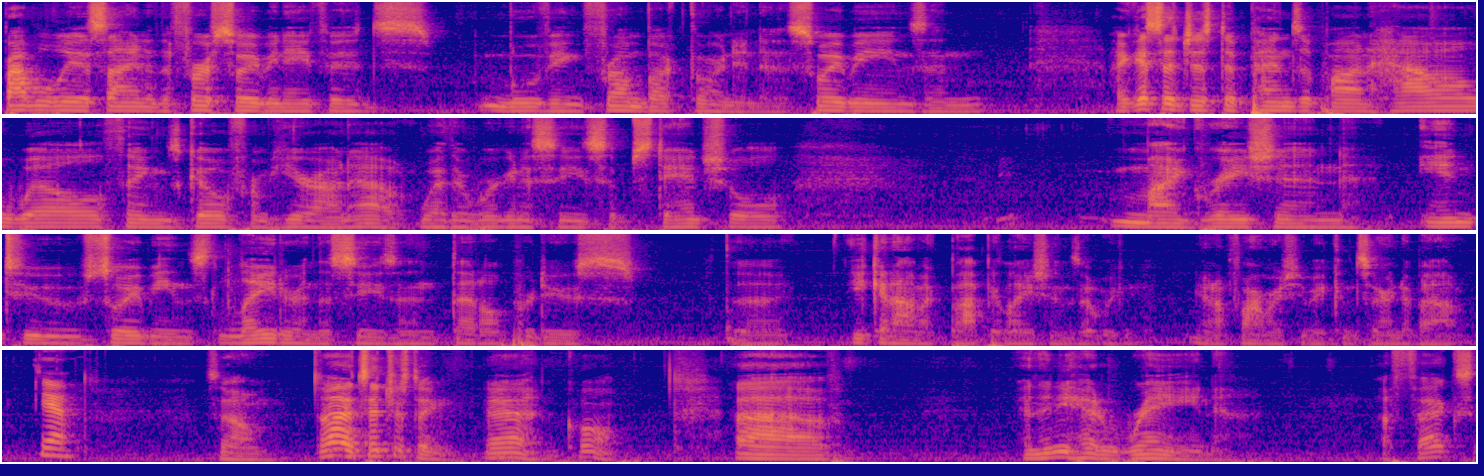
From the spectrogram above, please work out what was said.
probably a sign of the first soybean aphids moving from buckthorn into soybeans, and I guess it just depends upon how well things go from here on out. Whether we're going to see substantial migration into soybeans later in the season that'll produce the economic populations that we, you know, farmers should be concerned about. Yeah. So, oh, it's interesting. Yeah, cool. Uh, and then you had rain affects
